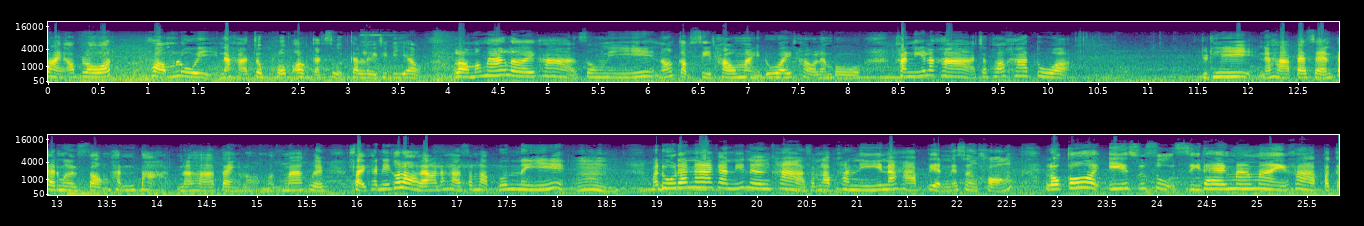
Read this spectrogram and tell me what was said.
สายออฟโรดพร้อมลุยนะคะ จบครบออกจากสูตรกันเลยทีเดียวหล่อมากๆเลยค่ะ ทรงนี้เนาะกับสีเทาใหม่ด้วยเทาแลมโบคันนี้ราคาเฉพาะค่าตัวอยู่ที่นะคะ882,000 บาทนะคะ แต่งหล่อมากๆเลย ใส่คันนี้ก็หล่อแล้วนะคะสำหรับรุ่นนี้ อืม มาดูด้านหน้ากันนิดนึงค่ะสำหรับคันนี้นะคะ เปลี่ยนในส่วนของโลโก้ Isuzu สีแดงมาใหม่ค่ะ ปก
